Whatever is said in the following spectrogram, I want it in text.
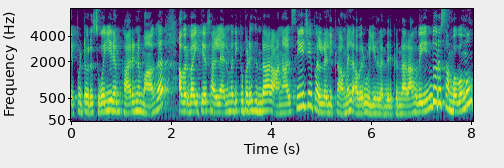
ஏற்பட்ட ஒரு சுவை நுரையீரம் காரணமாக அவர் வைத்தியசாலையில் அனுமதிக்கப்படுகின்றார். ஆனால் சிகிச்சை பலனளிக்காமல் அவர் உயிரிழந்திருக்கின்றார். ஆகவே இந்த ஒரு சம்பவமும்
